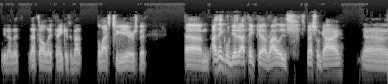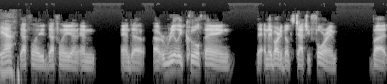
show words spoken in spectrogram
you know, that that's all they think is about the last two years. But um, I think we'll get it. I think uh, Riley's special guy. Uh, yeah, definitely, definitely, and and, and uh, a really cool thing. That, and they've already built a statue for him, but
